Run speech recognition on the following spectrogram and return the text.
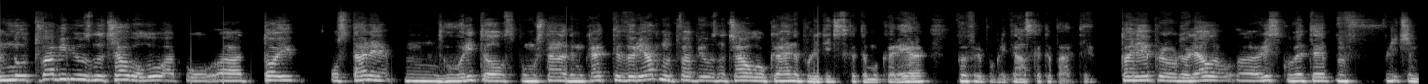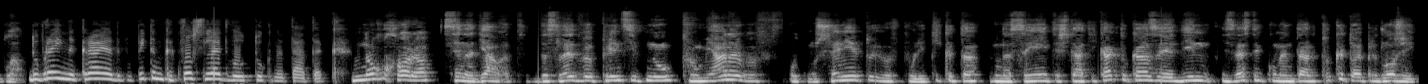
Но това би би означавало, ако а, той остане м- говорител с помощта на демократите, вероятно това би означавало край на политическата му кариера в Републиканската партия. Той не е преодолял рисковете в личен план. Добре, и накрая да попитам какво следва от тук нататък. Много хора се надяват да следва принципно промяна в отношението и в политиката на Съединените щати. Както каза един известен коментар тук, той предложи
